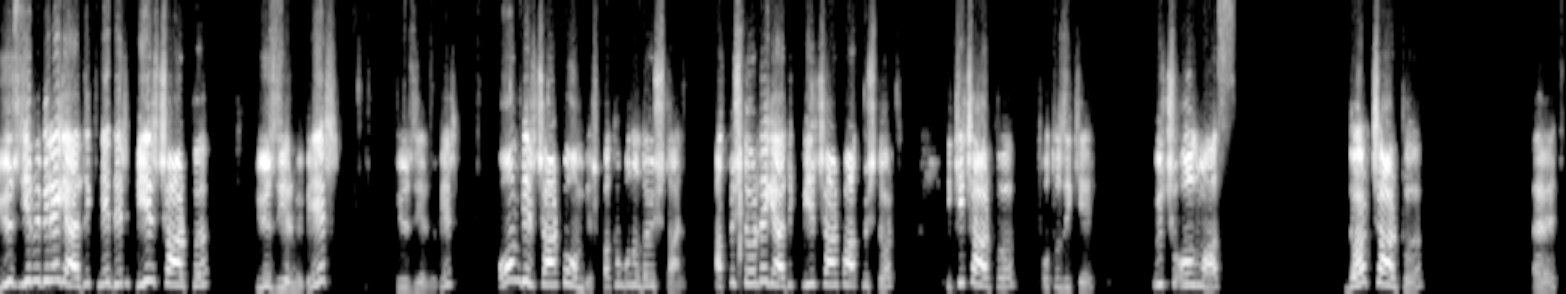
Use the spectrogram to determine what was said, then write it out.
121'e geldik. Nedir? 1 çarpı 121. 121. 11 çarpı 11. Bakın bunun da 3 tane. 64'e geldik. 1 çarpı 64. 2 çarpı 32. 3 olmaz. 4 çarpı evet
